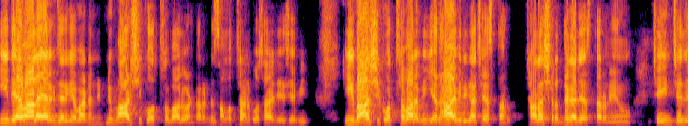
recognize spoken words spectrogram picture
ఈ దేవాలయాలకు జరిగే వాటన్నిటిని వార్షికోత్సవాలు అంటారు అంటే సంవత్సరానికి ఒకసారి చేసేవి. ఈ వార్షికోత్సవాలు అవి యథావిధిగా చేస్తారు. చాలా శ్రద్ధగా చేస్తారు. నేను చేయించేది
